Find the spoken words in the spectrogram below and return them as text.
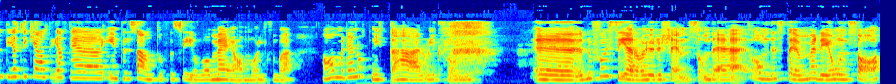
inte. Jag tycker alltid att det är intressant att få se och vara med om och liksom bara, ja men det är något nytt det här och liksom eh, nu får vi se då hur det känns om det, om det stämmer det hon sa.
